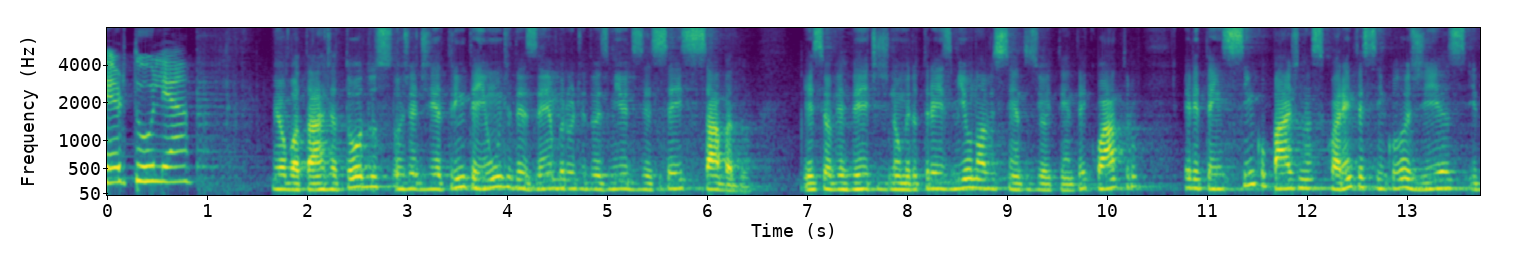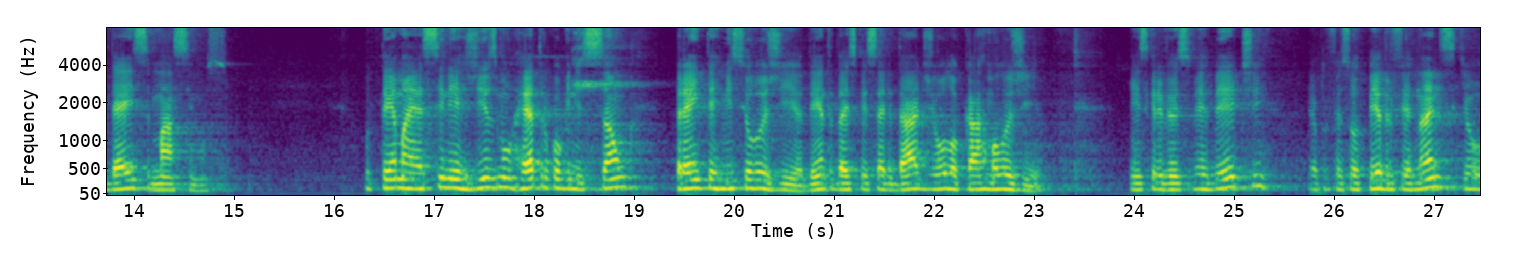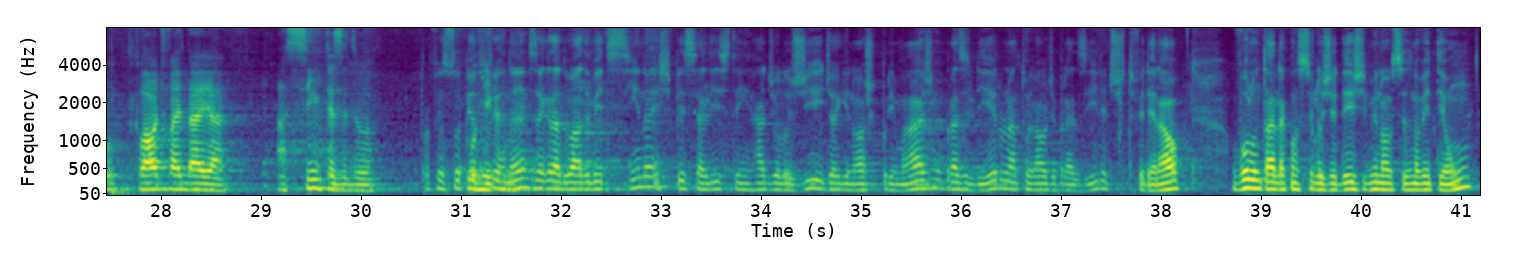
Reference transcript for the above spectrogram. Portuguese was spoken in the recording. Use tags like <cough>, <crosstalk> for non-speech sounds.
Tertúlia. Meu boa tarde a todos. Hoje é dia 31 de dezembro de 2016, sábado. Esse é o verbete de número 3984. Ele tem cinco páginas, 45 logias e 10 máximos. O tema é Sinergismo, Retrocognição, Pré-Intermissiologia, dentro da especialidade Holocarmologia. Quem escreveu esse verbete é o professor Pedro Fernandes, que o Cláudio vai dar a, a síntese do. Professor Pedro currículo. Fernandes é graduado em Medicina, especialista em Radiologia e Diagnóstico por Imagem, brasileiro, natural de Brasília, Distrito Federal, voluntário da Conscienciologia desde 1991,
